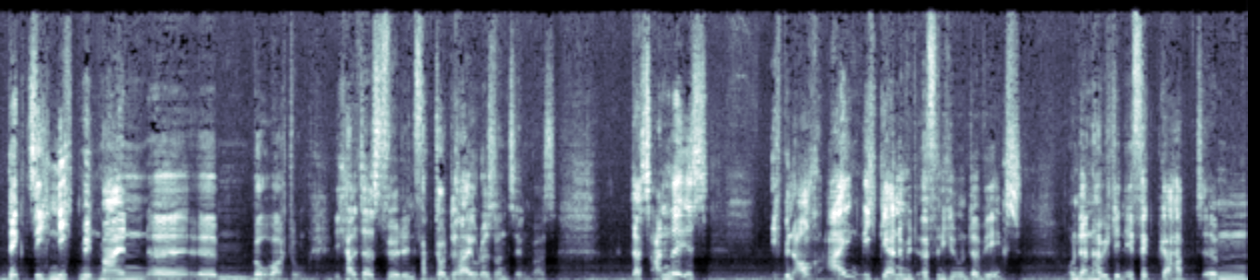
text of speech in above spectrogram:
deckt sich nicht mit meinen äh, ähm, Beobachtungen. Ich halte das für den Faktor 3 oder sonst irgendwas. Das andere ist, ich bin auch eigentlich gerne mit Öffentlichen unterwegs. Und dann habe ich den Effekt gehabt, ähm,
